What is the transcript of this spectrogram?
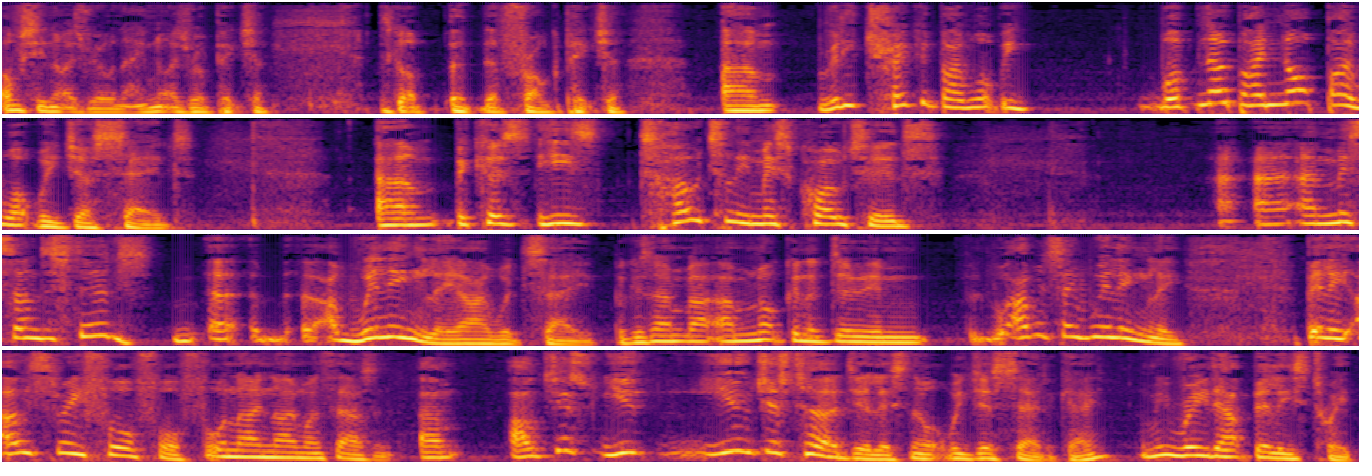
obviously not his real name, not his real picture. He's got a, the frog picture. Um, really triggered by what we, well, no, by not by what we just said, um, because he's totally misquoted a- a- and misunderstood uh, uh, willingly, I would say, because I'm I'm not going to do him. I would say willingly. Billy, oh three four four four nine nine one thousand. Um, I'll just you you just heard, dear listener, what we just said. Okay, let me read out Billy's tweet.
